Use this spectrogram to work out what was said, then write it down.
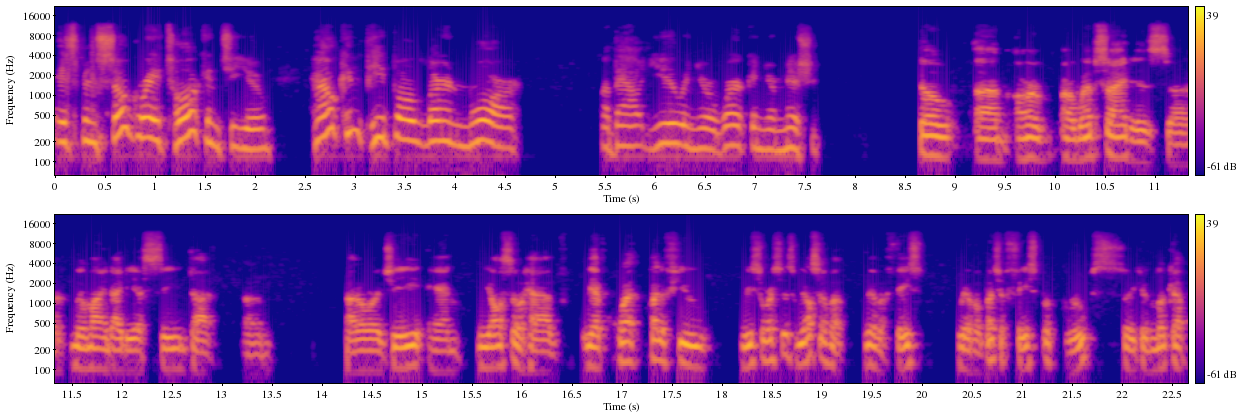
It's been so great talking to you. How can people learn more about you and your work and your mission? So um, our our website is uh, lumindidsc.org, um, and we also have we have quite quite a few resources. We also have a we have a face we have a bunch of Facebook groups, so you can look up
